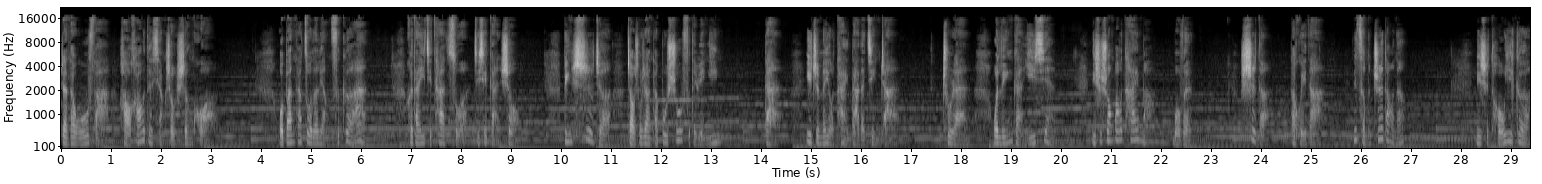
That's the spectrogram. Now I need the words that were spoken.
让他无法好好的享受生活。我帮他做了两次个案，和他一起探索这些感受，并试着找出让他不舒服的原因，但一直没有太大的进展。突然，我灵感一现。你是双胞胎吗？我问。是的，他回答。你怎么知道呢？你是头一个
